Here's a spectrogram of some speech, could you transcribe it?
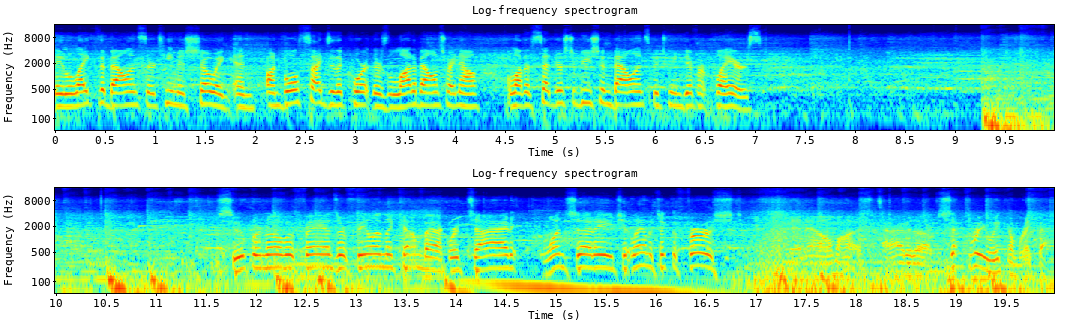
they like the balance their team is showing. And on both sides of the court, there's a lot of balance right now, a lot of set distribution balance between different players. Supernova fans are feeling the comeback. We're tied one set each. Atlanta took the first, and now Omaha has tied it up. Set three, we come right back.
